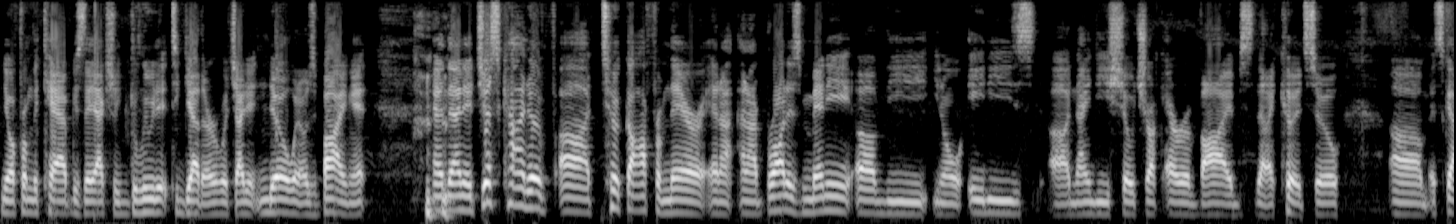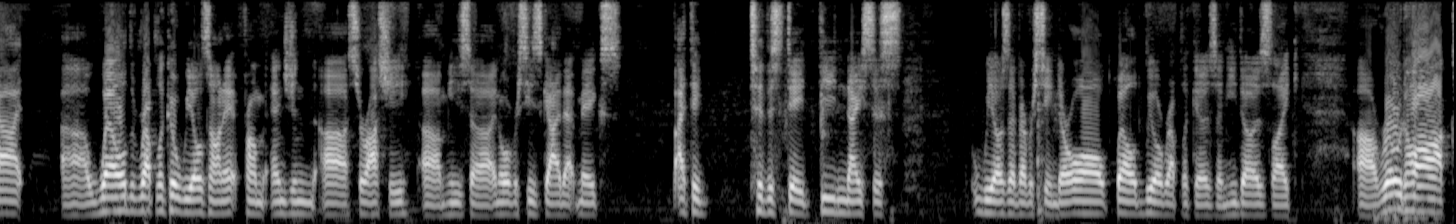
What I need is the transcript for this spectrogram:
you know, from the cab because they actually glued it together, which I didn't know when I was buying it. and then it just kind of uh, took off from there. And I, and I brought as many of the, you know, 80s, uh, 90s show truck era vibes that I could. So um, it's got uh, weld replica wheels on it from Engine uh. Um, he's uh, an overseas guy that makes, I think, to this date, the nicest wheels I've ever seen. They're all weld wheel replicas, and he does like uh, Roadhawks,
